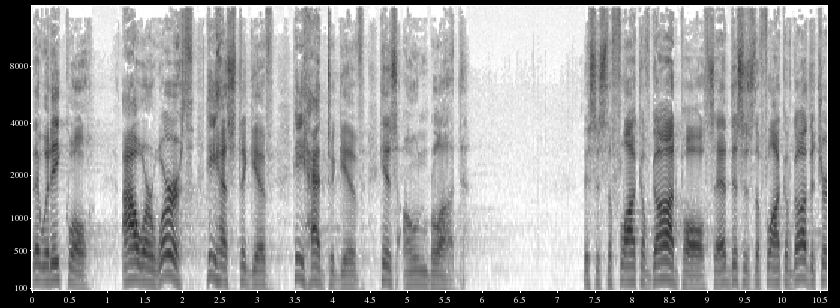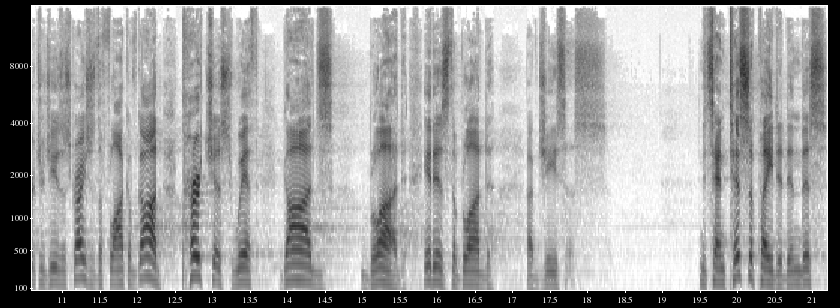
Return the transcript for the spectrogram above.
that would equal our worth. He has to give, He had to give His own blood. This is the flock of God, Paul said. This is the flock of God. The church of Jesus Christ is the flock of God, purchased with God's blood. It is the blood of Jesus. It's anticipated in this,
